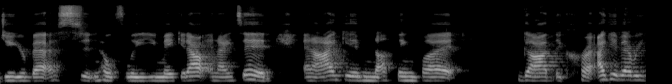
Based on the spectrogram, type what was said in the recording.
do your best and hopefully you make it out. And I did. And I give nothing but God the credit. I give every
